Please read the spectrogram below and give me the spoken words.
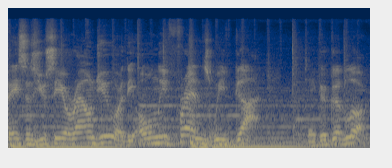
Faces you see around you are the only friends we've got. Take a good look.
